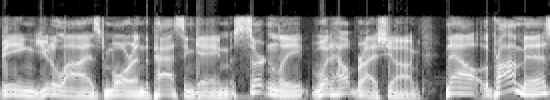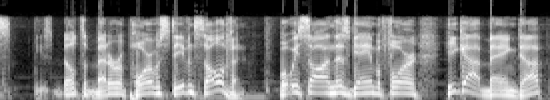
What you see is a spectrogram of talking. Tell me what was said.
being utilized more in the passing game certainly would help Bryce Young. Now, the problem is he's built a better rapport with Stephen Sullivan. What we saw in this game before he got banged up,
